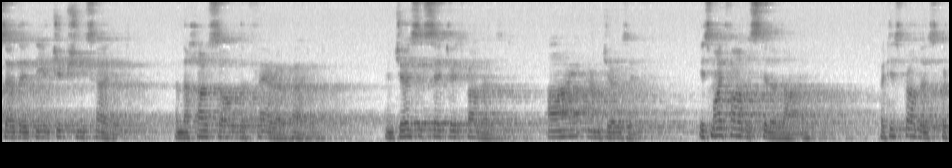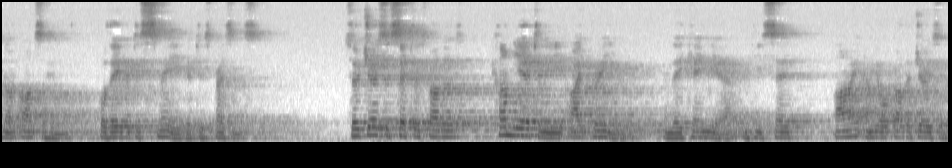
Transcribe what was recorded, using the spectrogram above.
so that the Egyptians heard it, and the household of Pharaoh heard it. And Joseph said to his brothers, I am Joseph. Is my father still alive? But his brothers could not answer him, for they were dismayed at his presence. So Joseph said to his brothers, Come near to me, I pray you. And they came near, and he said, I am your brother Joseph,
